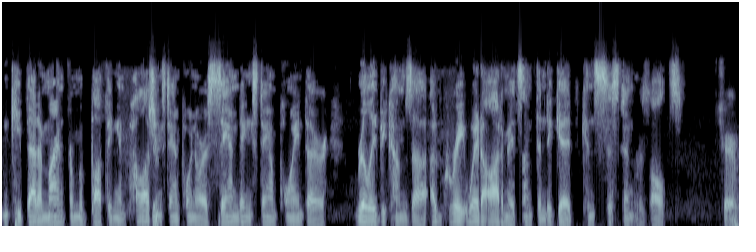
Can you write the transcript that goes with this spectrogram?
and keep that in mind from a buffing and polishing standpoint or a sanding standpoint or really becomes a, a great way to automate something to get consistent results. Sure.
